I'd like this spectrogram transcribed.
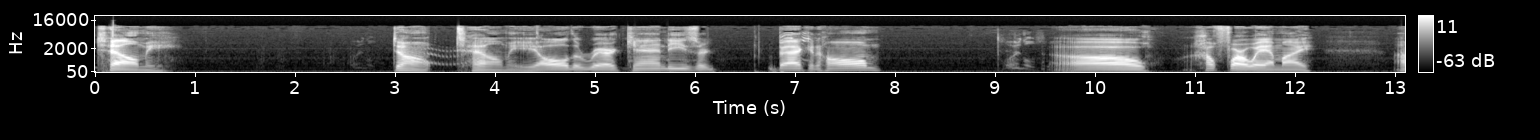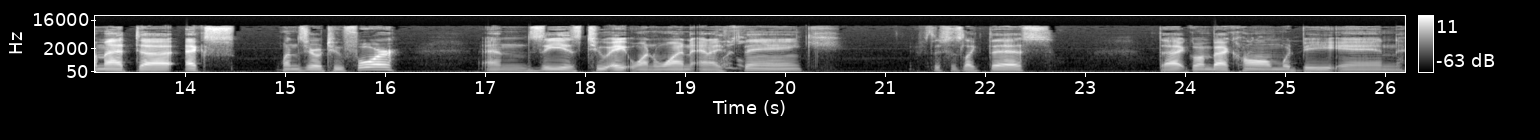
tell me. Don't tell me all the rare candies are back at home? Oh, how far away am I? I'm at uh, X1024 and Z is 2811 and I think if this is like this that going back home would be in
